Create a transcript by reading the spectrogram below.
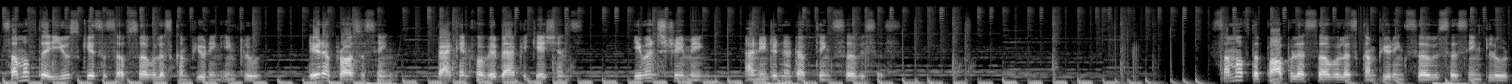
Some of the use cases of serverless computing include data processing, backend for web applications, event streaming, and Internet of Things services. Some of the popular serverless computing services include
